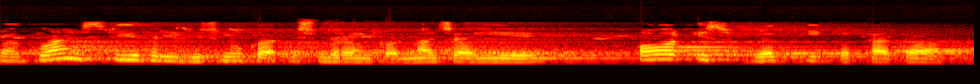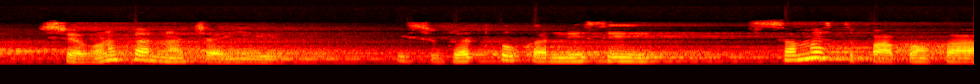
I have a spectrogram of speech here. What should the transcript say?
भगवान श्री हरि विष्णु का स्मरण करना चाहिए और इस व्रत की कथा का श्रवण करना चाहिए। इस व्रत को करने से समस्त पापों का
